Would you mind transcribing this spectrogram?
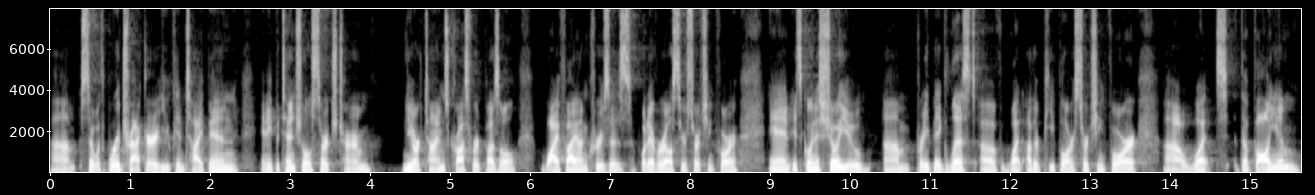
Um, so with Word Tracker, you can type in any potential search term, New York Times crossword puzzle, Wi-Fi on cruises, whatever else you're searching for, and it's going to show you um, pretty big list of what other people are searching for, uh, what the volume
